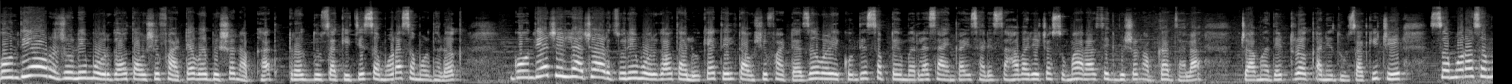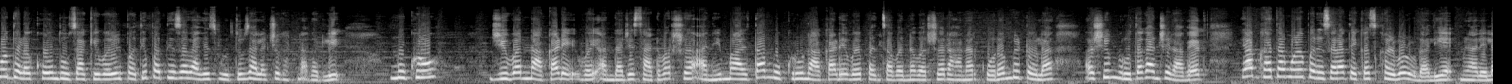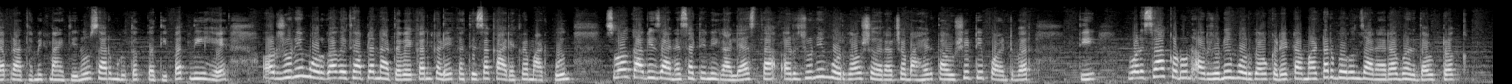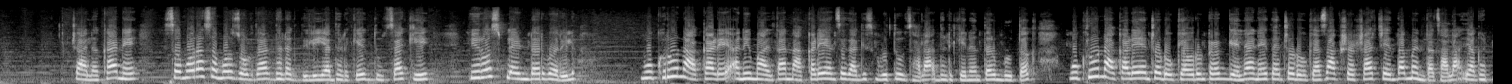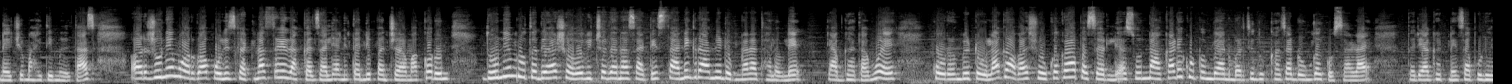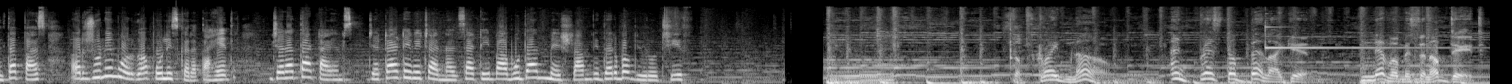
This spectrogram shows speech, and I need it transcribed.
गोंदिया अर्जुनी मोरगाव तावशी फाट्यावर भीषण अपघात. ट्रक दुचाकीची समोरासमोर धडक. गोंदिया जिल्ह्याच्या अर्जुनी मोरगाव तालुक्यातील तावशी फाट्याजवळ एकोणतीस सप्टेंबरला सायंकाळी साडेसहा वाजेच्या सुमारास एक भीषण अपघात झाला ज्यामध्ये ट्रक आणि दुचाकीची समोरासमोर धडक होऊन दुचाकीवरील पती पत्नीचा जागीच मृत्यू झाल्याची घटना घडली. मुखरू जीवन नाकाडे वय अंदाजे साठ वर्ष आणि मालता मुकरू नाकाडे वय पंचावन्न वर्ष राहणार कोरंबी टोला अशी मृतकांची नावे आहेत. या अपघातामुळे परिसरात एकच खळबळ उडाली आहे मिळालेल्या प्राथमिक माहितीनुसार मृतक पती पत्नी हे अर्जुनी मोरगाव येथे आपल्या नातेवाईकांकडे कथेचा कार्यक्रम आटपून स्वगावी जाण्यासाठी निघाले असता अर्जुनी मोरगाव शहराच्या बाहेर तावशी टी पॉईंटवर ती वडसाकडून अर्जुनी मोरगावकडे टमाटर भरून जाणारा भरधाव ट्रक चालकाने समोरासमोर जोरदार धडक दिली. या धडकेत दुचाकी हिरो स्प्लेंडरवरील मुखरू नाकाडे आणि मालता नाकाडे यांचा जागीच मृत्यू झाला. धडकेनंतर मृतक मुखरू नाकाडे यांच्या डोक्यावरून ट्रक गेल्याने त्यांच्या डोक्याचा अक्षरशः चेंदामेंदा झाला. या घटनेची माहिती मिळताच अर्जुनी मोरगाव पोलीस घटनास्थळी दाखल झाले आणि त्यांनी पंचनामा करून दोन्ही मृतदेह शवविच्छेदनासाठी स्थानिक ग्रामीण रुग्णालयात हलवले. या अपघातामुळे कोरंबी टोला गावात शोककळा पसरली असून नाकाडे कुटुंबियांवरती दुःखाचा डोंगर कोसळलाय. तर या घटनेचा पुढील तपास अर्जुनी मोरगाव पोलीस करत आहेत. जनता टाइम्स जटा TV चॅनलसाठी Babudan Meshram Vidarbha bureau chief Subscribe now and press the bell icon. Never miss an update.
